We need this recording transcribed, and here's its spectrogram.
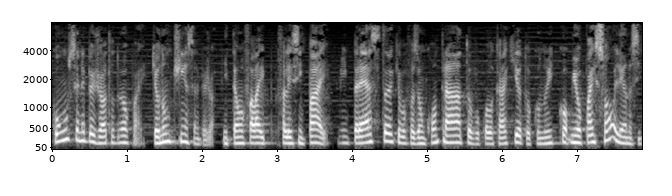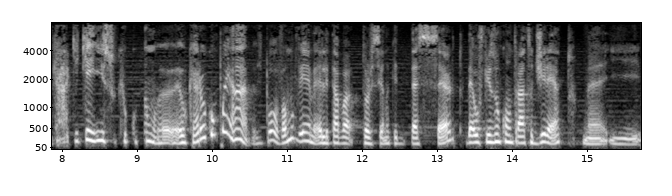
com o CNPJ do meu pai, que eu não tinha CNPJ. Então eu falei, falei assim, pai, me empresta que eu vou fazer um contrato, eu vou colocar aqui, eu tô com e- meu pai só olhando assim, cara, o que que é isso? Que eu, não, eu quero acompanhar. Pô, vamos ver. Ele tava torcendo que desse certo. Daí eu fiz um contrato direto, né? E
